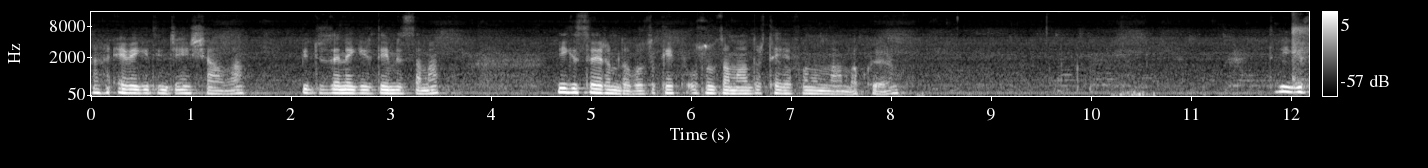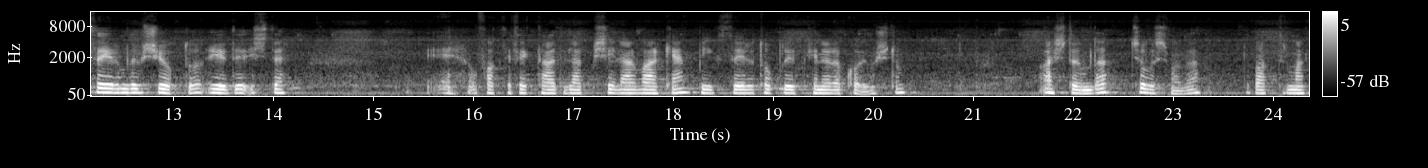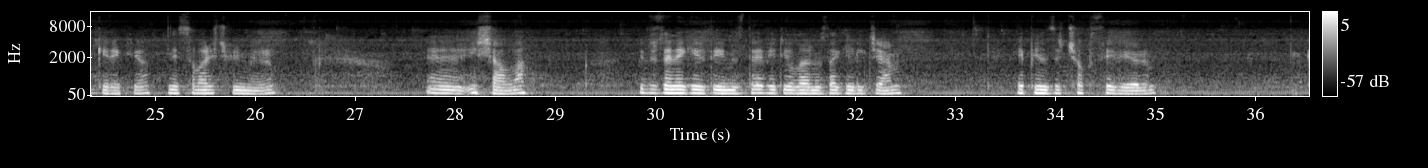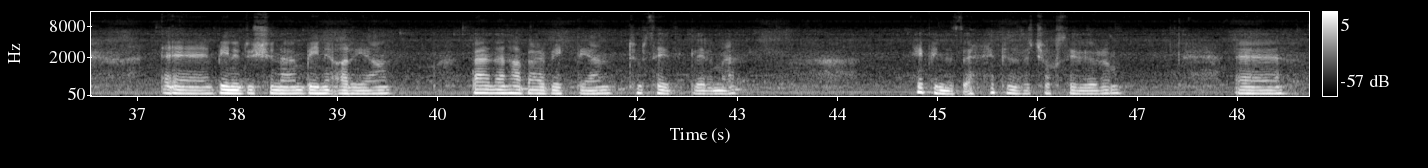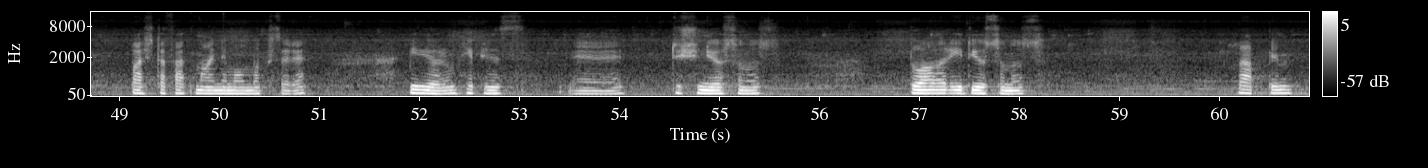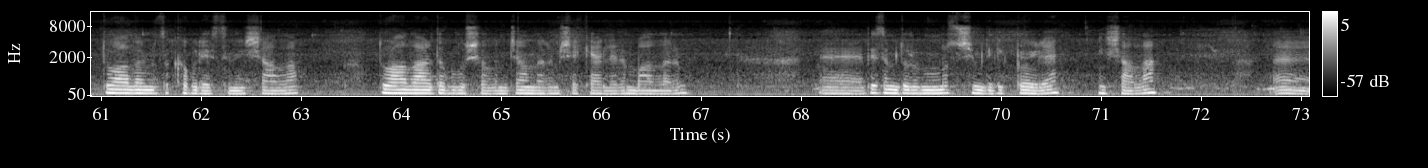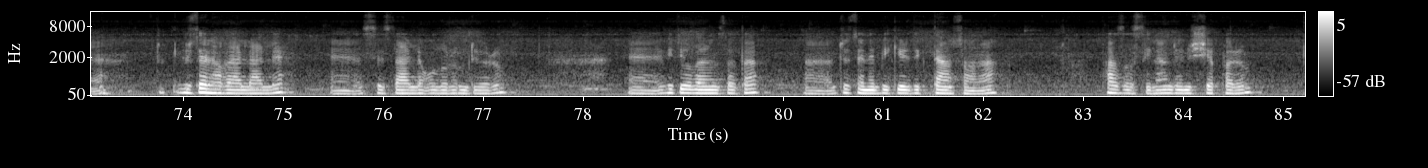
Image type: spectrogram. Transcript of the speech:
Eve gidince inşallah bir düzene girdiğimiz zaman bilgisayarım da bozuk. Hep uzun zamandır telefonumla bakıyorum. Bilgisayarımda bir şey yoktu. Evde işte eh, ufak tefek tadilat bir şeyler varken bilgisayarı toplayıp kenara koymuştum. Açtığımda çalışmadı. Bir baktırmak gerekiyor. Nesi var hiç bilmiyorum. Ee, inşallah bir düzene girdiğimizde videolarınıza geleceğim. Hepinizi çok seviyorum. Ee, beni düşünen, beni arayan, benden haber bekleyen tüm sevdiklerime, hepinize, hepinizi çok seviyorum. Ee, başta Fatma annem olmak üzere biliyorum hepiniz e, düşünüyorsunuz, dualar ediyorsunuz. Rabbim dualarımızı kabul etsin inşallah. Dualarda buluşalım canlarım, şekerlerim, ballarım. Ee, bizim durumumuz şimdilik böyle inşallah. Ee, güzel haberlerle e, sizlerle olurum diyorum. Ee, videolarınıza da düzene bir girdikten sonra fazlasıyla dönüş yaparım.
